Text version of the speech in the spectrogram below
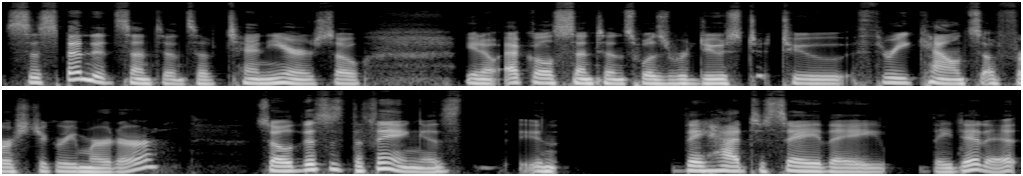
suspended sentence of 10 years. So, you know, Echols' sentence was reduced to three counts of first degree murder. So this is the thing is in, they had to say they they did it,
